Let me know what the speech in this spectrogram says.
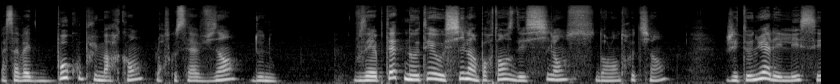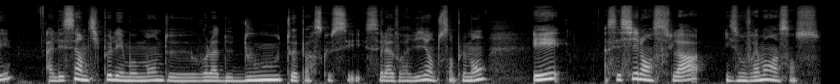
bah, ça va être beaucoup plus marquant lorsque ça vient de nous. Vous avez peut-être noté aussi l'importance des silences dans l'entretien. J'ai tenu à les laisser, à laisser un petit peu les moments de, voilà, de doute, parce que c'est la vraie vie, hein, tout simplement. Et ces silences-là, ils ont vraiment un sens.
